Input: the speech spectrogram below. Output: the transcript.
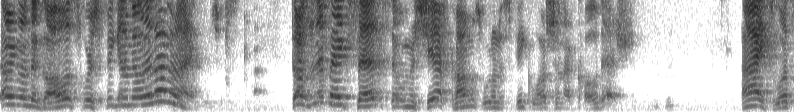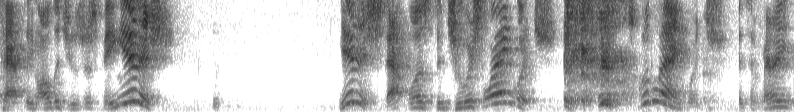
Now we're going to Golos, we're speaking a million other languages. Doesn't it make sense that when Mashiach comes, we're going to speak Lashon HaKodesh? Right, so what's happening? All the Jews are speaking Yiddish. Yiddish, that was the Jewish language. It's good language. It's a very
